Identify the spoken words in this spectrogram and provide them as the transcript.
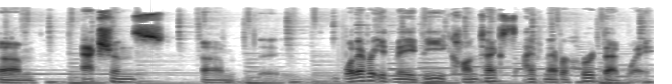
um, actions." Um, whatever it may be, context I've never heard that way.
